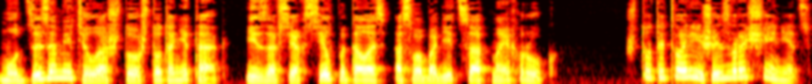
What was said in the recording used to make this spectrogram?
Мудзи заметила, что что-то не так и изо всех сил пыталась освободиться от моих рук. «Что ты творишь, извращенец?»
